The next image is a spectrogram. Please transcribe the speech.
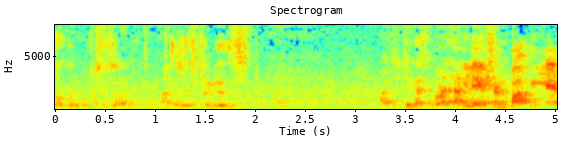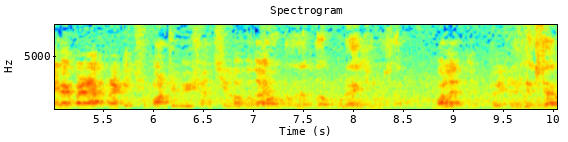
সবই করছি স্যার আমি আচ্ছা। স্ট্র্যাটেজিস্ট হ্যাঁ। আচ্ছা ঠিক আছে আমি- ইলেকশন বাতিলের ব্যাপারে আপনার কিছু কন্ট্রিবিউশন ছিল বোধহয়? কন্ট্রোলের তো পুরাই ছিল স্যার। বলেন তো ইলেকশন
